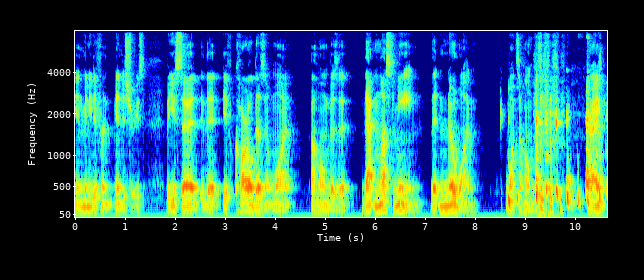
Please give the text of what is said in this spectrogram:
in many different industries. But you said that if Carl doesn't want a home visit, that must mean that no one wants a home visit, right?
